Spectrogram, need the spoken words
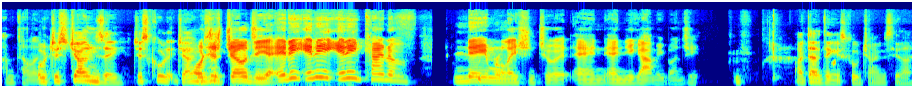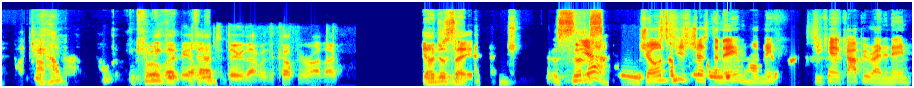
I'm telling Or you. just Jonesy. Just call it Jonesy. or just Jonesy. Yeah, any any any kind of name relation to it, and and you got me, Bungie. I don't think it's called Jonesy though. Bungie, how, how- can Will we they get be allowed to do that with the copyright though? You know, just say. S- Yeah, s- Jonesy's just a name, homie. You can't copyright a name.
